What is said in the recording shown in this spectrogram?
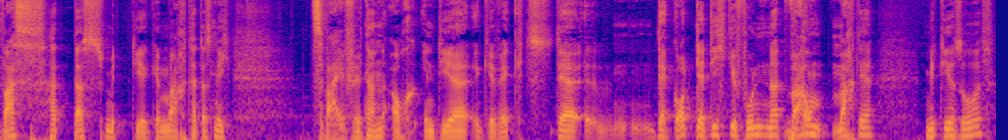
Was hat das mit dir gemacht? Hat das nicht Zweifel dann auch in dir geweckt? Der, der Gott, der dich gefunden hat, warum macht er mit dir sowas?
